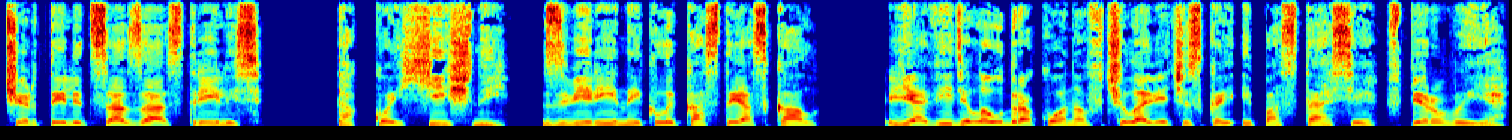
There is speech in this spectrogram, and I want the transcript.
Черты лица заострились. Такой хищный, звериный, клыкастый оскал я видела у драконов в человеческой ипостаси впервые.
